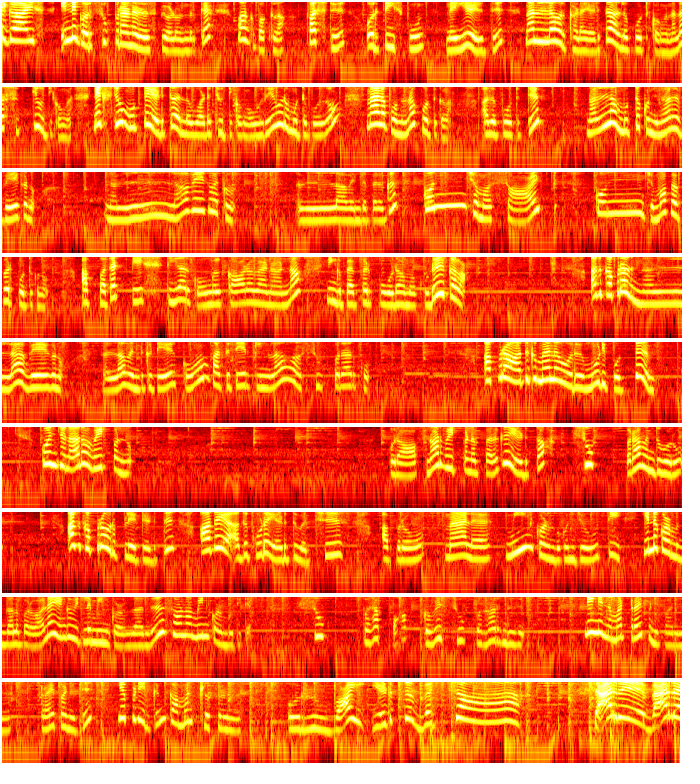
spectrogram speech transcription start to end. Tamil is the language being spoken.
ஹாய் காய்ஸ் இன்றைக்கி ஒரு சூப்பரான ரெசிபியோடு வந்திருக்கேன். வாங்க பார்க்கலாம். ஃபஸ்ட்டு ஒரு டீஸ்பூன் நெய்யை எடுத்து நல்லா ஒரு கடாய் எடுத்து அதில் போட்டுக்கோங்க. நல்லா சுற்றி ஊற்றிக்கோங்க நெக்ஸ்ட்டு முட்டை எடுத்து அதில் உடச்சி ஊற்றிக்கோங்க ஒரே ஒரு முட்டை போதும். மேலே போடணுன்னா போட்டுக்கலாம். அதை போட்டுட்டு நல்லா முட்டை கொஞ்ச நேரம் வேகணும். நல்லா வேக வைக்கணும். நல்லா வெந்த பிறகு கொஞ்சமாக சால்ட் கொஞ்சமாக பெப்பர் போட்டுக்கணும். அப்போ தான் டேஸ்டியாக இருக்கும். உங்களுக்கு காரம் வேணான்னா நீங்கள் பெப்பர் போடாமல் கூட இருக்கலாம். அதுக்கப்புறம் அது நல்லா வேகணும். நல்லா வெந்துக்கிட்டே இருக்கும். பார்த்துட்டே இருக்கீங்களா? சூப்பராக இருக்கும். அப்புறம் அதுக்கு மேலே ஒரு மூடி போட்டு கொஞ்ச நேரம் வெயிட் பண்ணும் ஒரு ஆஃப் அன் ஹவர் வெயிட் பண்ண பிறகு எடுத்தால் சூப்பராக வந்து வரும். அதுக்கப்புறம் ஒரு பிளேட் எடுத்து அதை அது கூட எடுத்து வச்சு அப்புறம் மேலே மீன் குழம்பு கொஞ்சம் ஊற்றி என்ன குழம்பு இருந்தாலும் பரவாயில்ல. எங்கள் வீட்டில் மீன் குழம்பு தான் இருந்தது. ஸோ நான் மீன் குழம்பு ஊற்றிட்டேன் சூப்பராக பார்க்கவே சூப்பராக இருந்தது. நீங்கள் இந்த மாதிரி ட்ரை பண்ணி பாருங்கள் ட்ரை பண்ணிவிட்டு எப்படி இருக்குன்னு கமெண்ட்ஸில் சொல்லுங்கள் ஒரு வாய் எடுத்து வச்சா சாரு வேற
